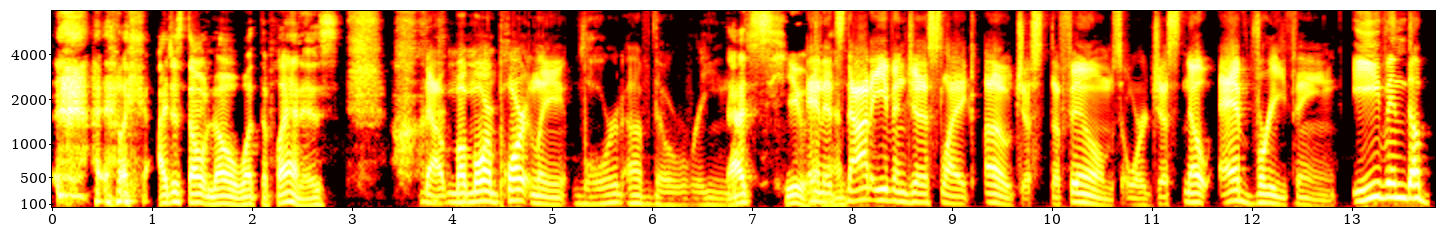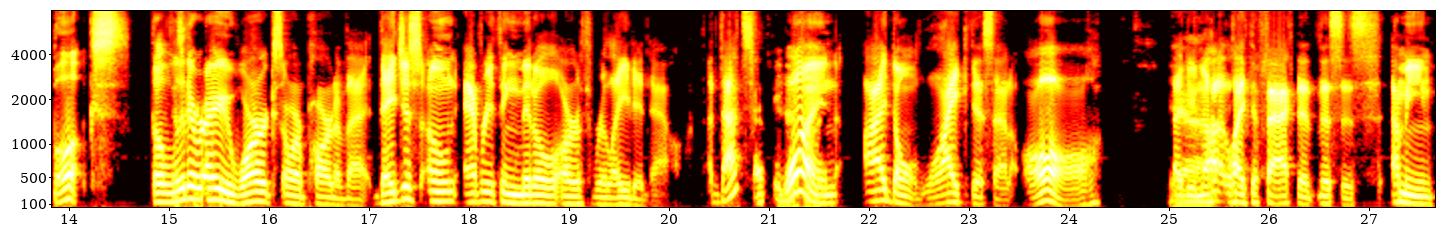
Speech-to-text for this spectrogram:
I, like I just don't know what the plan is. now, but more importantly, Lord of the Rings. That's huge, and man. it's not even just like oh, just the films or just no everything, even the books. The That's literary cool. works are part of that. They just own everything Middle Earth related now. That's, That's one. I don't like this at all. Yeah. I do not like the fact that this is. I mean,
